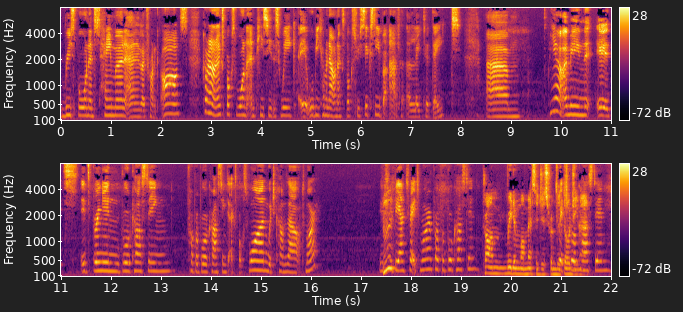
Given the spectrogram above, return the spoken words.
Respawn Entertainment and Electronic Arts. Coming out on Xbox One and PC this week. It will be coming out on Xbox 360, but at a later date. Um, yeah, I mean it's it's bringing broadcasting, proper broadcasting to Xbox One, which comes out tomorrow. It Hmm? should be activated tomorrow. Proper broadcasting, Try I'm reading my messages from the Twitch dodgy man. broadcasting.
